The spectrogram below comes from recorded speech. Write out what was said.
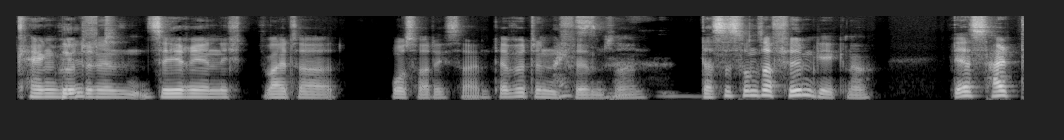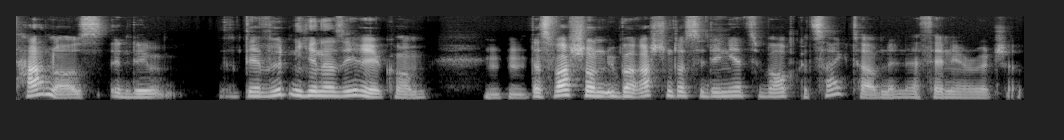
Kang wird in den Serien nicht weiter großartig sein. Der wird in den Filmen sein. Das ist unser Filmgegner. Der ist halt Thanos in dem. Der wird nicht in der Serie kommen. Mhm. Das war schon überraschend, dass sie den jetzt überhaupt gezeigt haben, den Nathaniel Richard.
